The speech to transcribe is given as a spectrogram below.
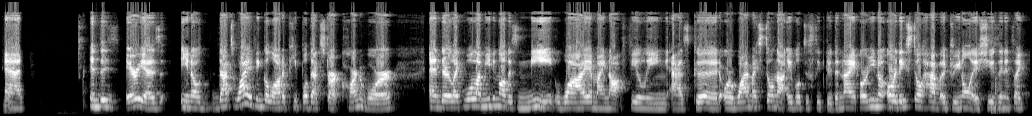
Yeah. And in these areas, you know, that's why I think a lot of people that start carnivore and they're like, well, I'm eating all this meat. Why am I not feeling as good? Or why am I still not able to sleep through the night? Or, you know, or they still have adrenal issues. And it's like,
